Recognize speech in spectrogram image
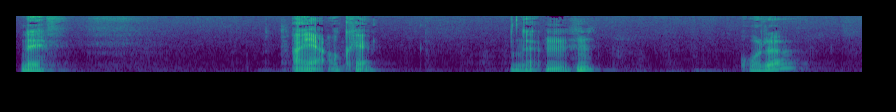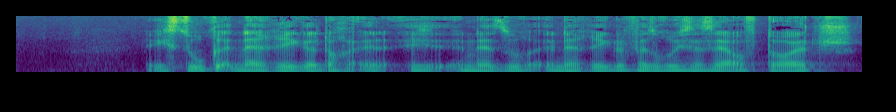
Nee. Ah ja, okay. Nee. Mhm. Oder? Ich suche in der Regel doch, in der Suche, in der Regel versuche ich das ja auf Deutsch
